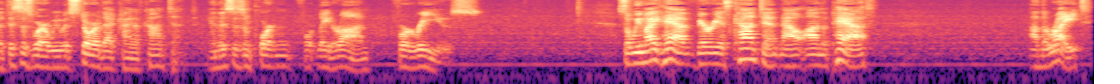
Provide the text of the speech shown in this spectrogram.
But this is where we would store that kind of content. And this is important for later on for reuse. So we might have various content now on the path on the right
